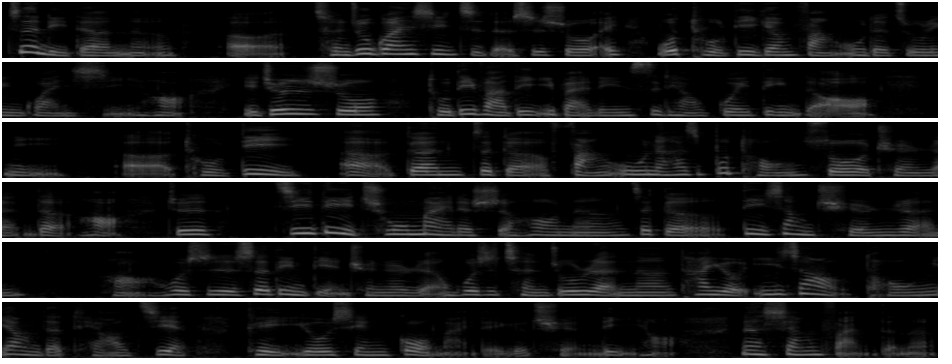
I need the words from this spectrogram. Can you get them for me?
这里的呢，呃，承租关系指的是说，哎，我土地跟房屋的租赁关系，哈，也就是说，土地法第一百零四条规定的哦，你呃土地呃跟这个房屋呢，它是不同所有权人的哈，就是。基地出卖的时候呢，这个地上权人，好，或是设定点权的人，或是承租人呢，他有依照同样的条件可以优先购买的一个权利，哈。那相反的呢，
